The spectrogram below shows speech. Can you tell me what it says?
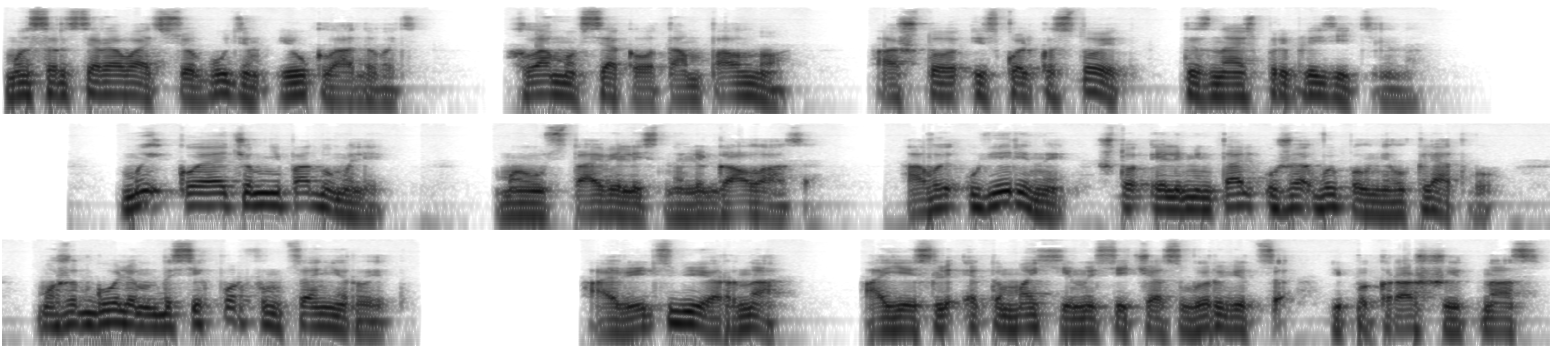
Мы сортировать все будем и укладывать. Хлама всякого там полно. А что и сколько стоит, ты знаешь приблизительно. Мы кое о чем не подумали. Мы уставились на Леголаза. А вы уверены, что Элементаль уже выполнил клятву? Может, голем до сих пор функционирует? А ведь верно. А если эта махина сейчас вырвется и покрошит нас?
